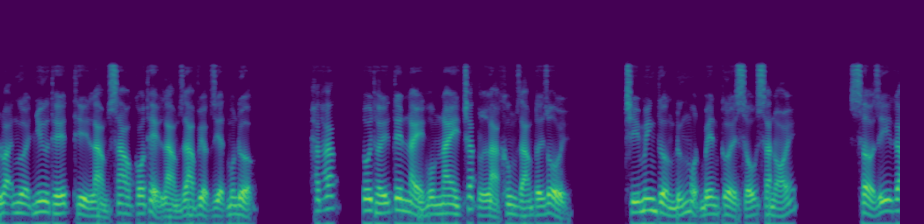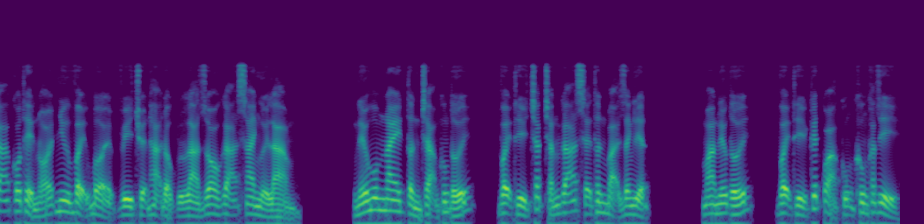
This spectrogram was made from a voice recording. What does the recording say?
loại người như thế thì làm sao có thể làm ra việc diệt môn được? Hắc hắc, tôi thấy tên này hôm nay chắc là không dám tới rồi. Chí minh tường đứng một bên cười xấu xa nói. Sở dĩ gã có thể nói như vậy bởi vì chuyện hạ độc là do gã sai người làm. Nếu hôm nay tần trạm không tới, vậy thì chắc chắn gã sẽ thân bại danh liệt. Mà nếu tới, vậy thì kết quả cũng không khác gì.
